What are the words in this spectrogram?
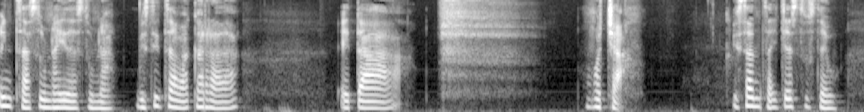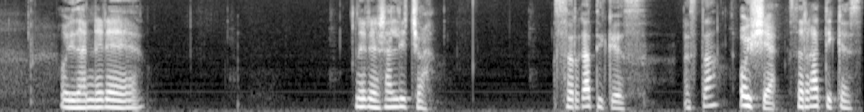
Intzazu nahi dezuna, bizitza bakarra da. Eta pff, motxa, izan zaiteztu zeu. Hoi da nere, nere esalditxoa. Zergatik ez, ezta? Hoxe, zergatik ez.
